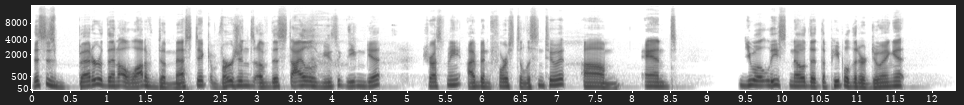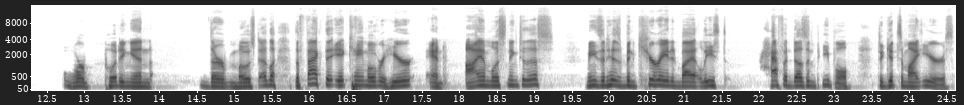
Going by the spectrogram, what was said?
this is better than a lot of domestic versions of this style of music that you can get. Trust me, I've been forced to listen to it. Um, and you will at least know that the people that are doing it were putting in their most. uh, The fact that it came over here and I am listening to this means it has been curated by at least half a dozen people to get to my ears.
